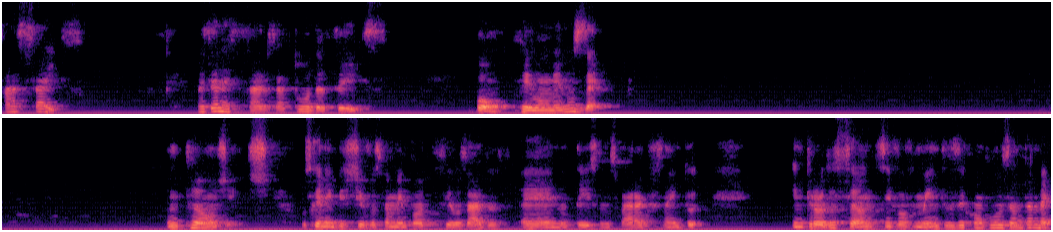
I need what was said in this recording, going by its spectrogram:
faça isso. Mas é necessário usar toda vez? Bom, pelo menos é. Então, gente, os conectivos também podem ser usados é, no texto, nos parágrafos, na introdução, desenvolvimentos e conclusão também.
